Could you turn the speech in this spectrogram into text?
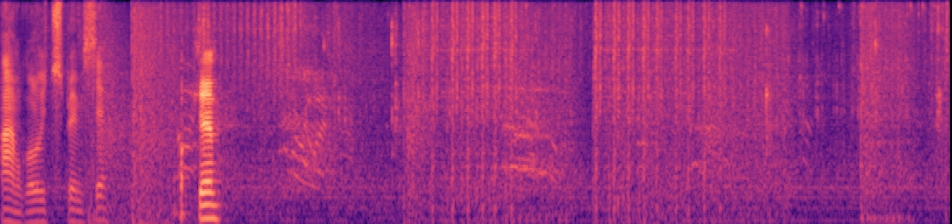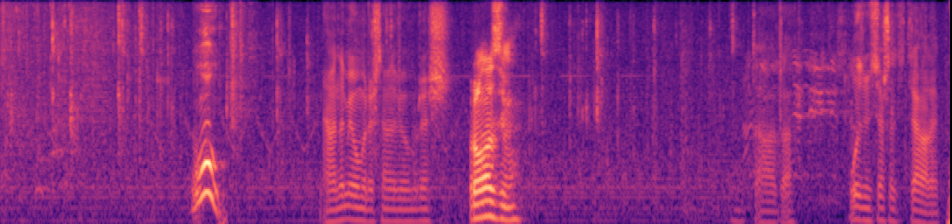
Ajmo Golović, spremi se. Okej. Woo! Nemoj da mi umreš, nemoj da mi umreš. Prolazimo. Da, da. Uzmi sve što ti treba lepo.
